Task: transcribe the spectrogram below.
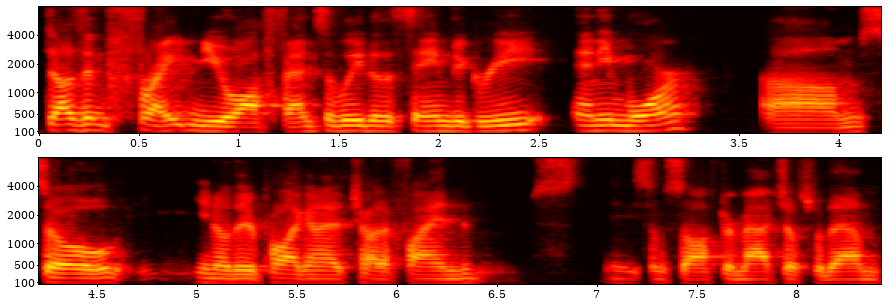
doesn't frighten you offensively to the same degree anymore. Um, so, you know, they're probably going to try to find maybe some softer matchups for them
